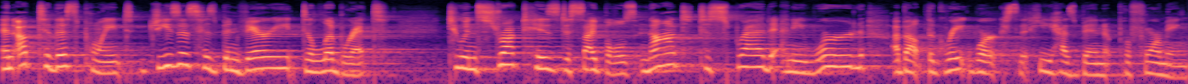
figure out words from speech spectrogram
And up to this point, Jesus has been very deliberate to instruct his disciples not to spread any word about the great works that he has been performing.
